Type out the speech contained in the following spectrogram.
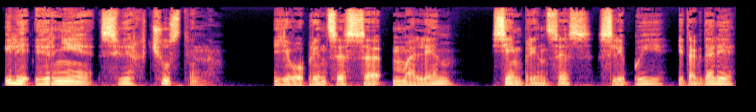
или, вернее, сверхчувственным. Его принцесса Мален, семь принцесс, слепые и так далее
